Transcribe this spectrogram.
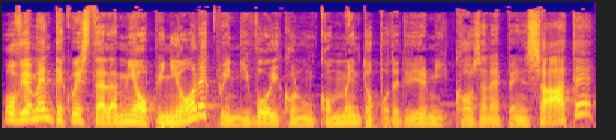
Ovviamente questa è la mia opinione, quindi voi con un commento potete dirmi cosa ne pensate.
